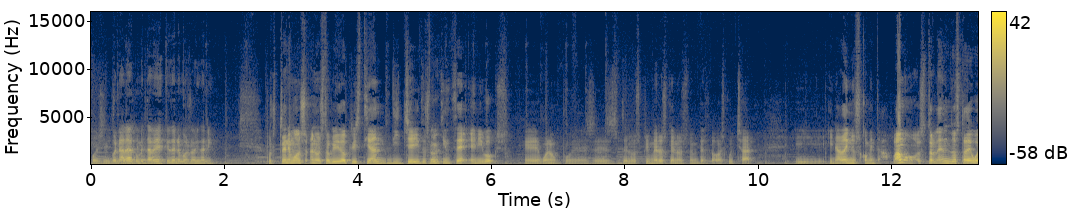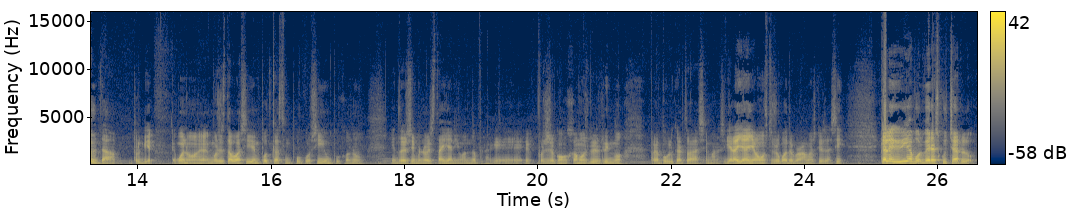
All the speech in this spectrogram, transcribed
Pues, sí, pues nada, coméntame, ¿qué tenemos hoy, Dani? Pues tenemos a nuestro querido Cristian, DJ 2015 en Evox. Que bueno, pues es de los primeros que nos empezó a escuchar y, nada, y nos comentaba, vamos, Tornendo está de vuelta. Porque, bueno, hemos estado así en podcast un poco sí, un poco no. Y entonces siempre nos está ahí animando para que, pues eso, cojamos el ritmo para publicar todas las semanas. Y ahora ya llevamos tres o cuatro programas que es así. Qué alegría volver a escucharlo.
